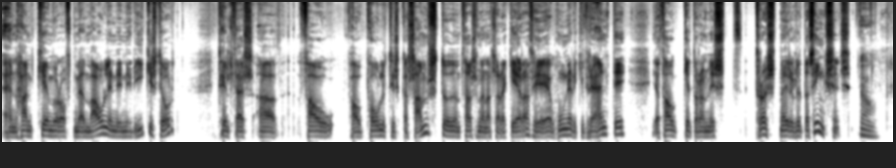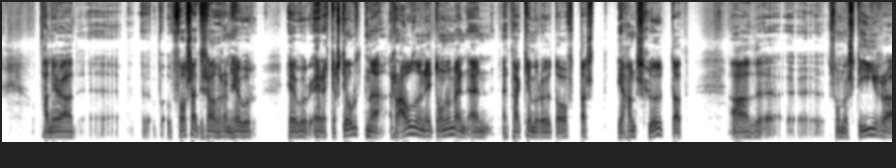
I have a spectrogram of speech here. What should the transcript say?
en hann kemur oft með málinn inn í ríkistjórn til þess að fá, fá pólitíska samstöðum það sem hann ætlar að gera því ef hún er ekki fyrir hendi já, þá getur hann mist tröst meiri hluta þingsins já. þannig að uh, fósætisráður hann hefur hefur, er ekki að stjórna ráðuneitónum en, en, en það kemur auðvitað oftast í hans hlut að, að eh, svona stýra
